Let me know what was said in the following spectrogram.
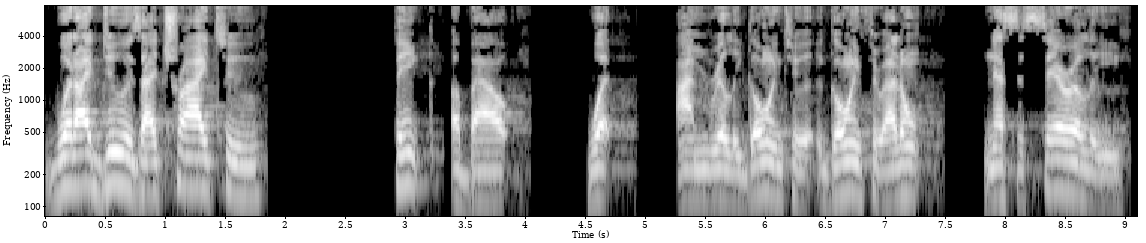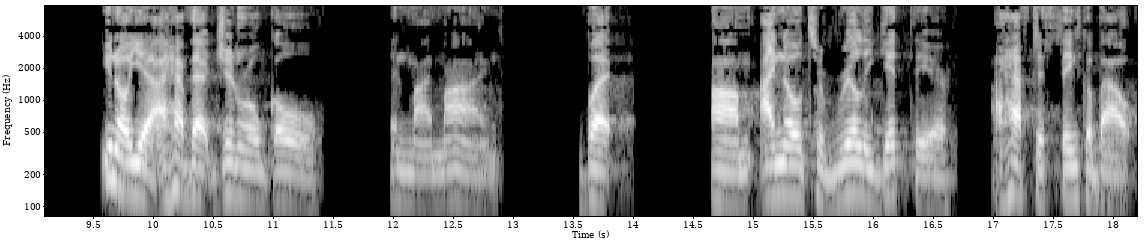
what I do is I try to think about what I'm really going to going through. I don't necessarily, you know, yeah, I have that general goal in my mind. But um, I know to really get there, I have to think about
